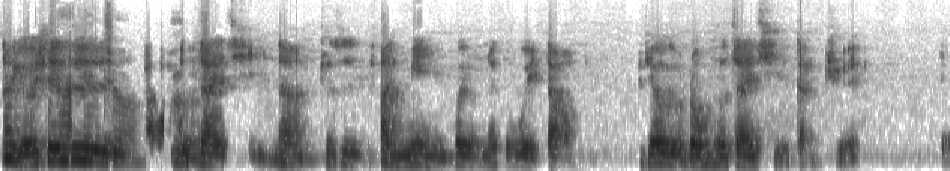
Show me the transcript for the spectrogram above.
那有一些是把它混在一起，那，嗯、那就是饭里面也会有那个味道，比较有融合在一起的感觉，对。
